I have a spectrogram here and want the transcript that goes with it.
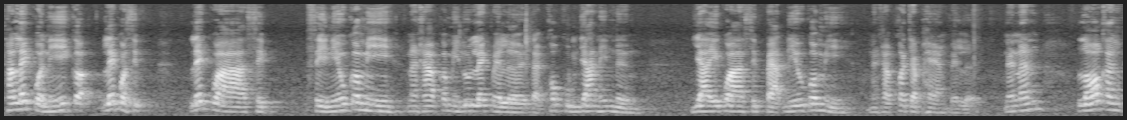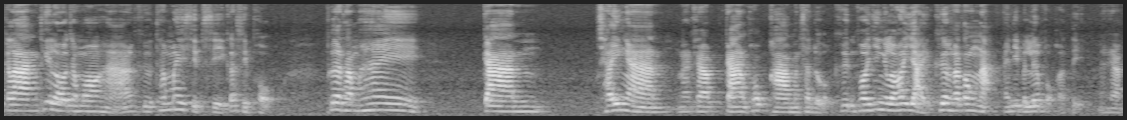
ถ้าเล็กกว่านี้ก็เล็กกว่า 10 เล็กกว่า 14 นิ้วก็มีนะครับ ก็มีรุ่นเล็กไปเลย แต่ควบคุมยากนิดนึงใหญ่กว่า 18 นิ้วก็มีนะครับ ก็จะแพงไปเลย ดังนั้นล้อกลางๆที่เราจะมองหาคือถ้าไม่ 14 ก็ 16 เพื่อทำให้การ ใช้งานนะครับการพกพามันสะดวกขึ้น เพราะยิ่งล้อใหญ่เครื่องก็ต้องหนัก อันนี้เป็นเรื่องปกตินะครับ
